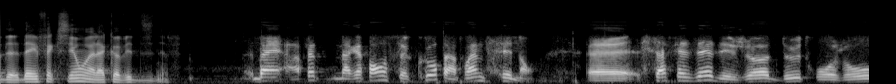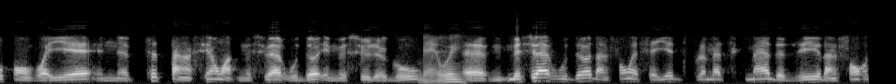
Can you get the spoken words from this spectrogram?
d'infection à la COVID-19. Ben, en fait, ma réponse courte, Antoine, c'est non. Euh, ça faisait déjà deux, trois jours qu'on voyait une petite tension entre M. Arruda et M. Legault. Ben oui. Euh, M. Arruda, dans le fond, essayait diplomatiquement de dire, dans le fond,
